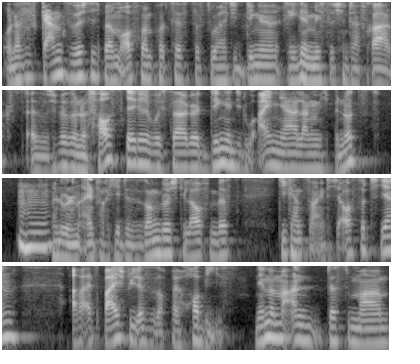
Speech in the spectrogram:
Und das ist ganz wichtig beim Aufräumprozess, dass du halt die Dinge regelmäßig hinterfragst. Also ich habe so eine Faustregel, wo ich sage, Dinge, die du ein Jahr lang nicht benutzt, mhm. wenn du dann einfach jede Saison durchgelaufen bist, die kannst du eigentlich aussortieren. Aber als Beispiel ist es auch bei Hobbys. Nehmen wir mal an, dass du mal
